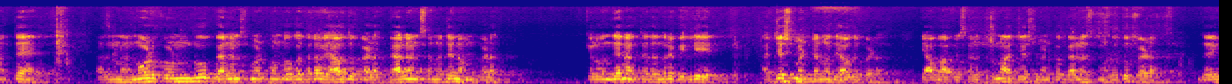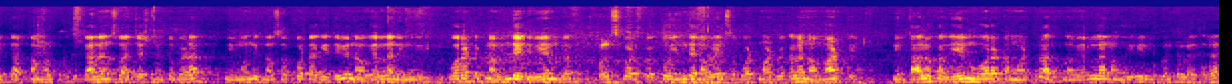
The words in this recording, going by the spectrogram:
ಮತ್ತು ಅದನ್ನು ನೋಡಿಕೊಂಡು ಬ್ಯಾಲೆನ್ಸ್ ಮಾಡ್ಕೊಂಡು ಹೋಗೋ ಥರ ಯಾವುದು ಬೇಡ. ಬ್ಯಾಲೆನ್ಸ್ ಅನ್ನೋದೇ ನಮ್ಗೆ ಬೇಡ. ಕೆಲವೊಂದು ಏನಾಗ್ತದೆ ಅಂದರೆ ಇಲ್ಲಿ ಅಡ್ಜಸ್ಟ್ಮೆಂಟ್ ಅನ್ನೋದು ಯಾವುದು ಬೇಡ. ಯಾವ ಆಫೀಸರ್ ಹತ್ರನೂ ಅಡ್ಜಸ್ಟ್ಮೆಂಟು ಬ್ಯಾಲೆನ್ಸ್ ಮಾಡೋದು ಬೇಡ. ದಯವಿಟ್ಟು ಅರ್ಥ ಮಾಡ್ಕೋಬೇಕು. ಬ್ಯಾಲೆನ್ಸು ಅಡ್ಜಸ್ಟ್ಮೆಂಟು ಬೇಡ. ನಿಮ್ಮ ಮುಂದಕ್ಕೆ ನಾವು ಸಪೋರ್ಟ್ ಆಗಿದ್ದೀವಿ. ನಾವು ಎಲ್ಲ ನಿಮ್ಮ ಹೋರಾಟಕ್ಕೆ ನಾವು ಹಿಂದೆ ಇದ್ದೀವಿ ಏನು ಬಳಸ್ಕೊಡ್ಬೇಕು ಹಿಂದೆ ನಾವು ಏನು ಸಪೋರ್ಟ್ ಮಾಡಬೇಕಲ್ಲ ನಾವು ಮಾಡ್ತೀವಿ. ನೀವು ತಾಲೂಕಲ್ಲಿ ಏನು ಹೋರಾಟ ಮಾಡ್ತೀರೋ ಅದಕ್ಕೆ ನಾವೆಲ್ಲ ನಮ್ಮ ಹಿರಿಯ ಮುಖಂಡರೆಲ್ಲ ಇದ್ದಾರೆ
